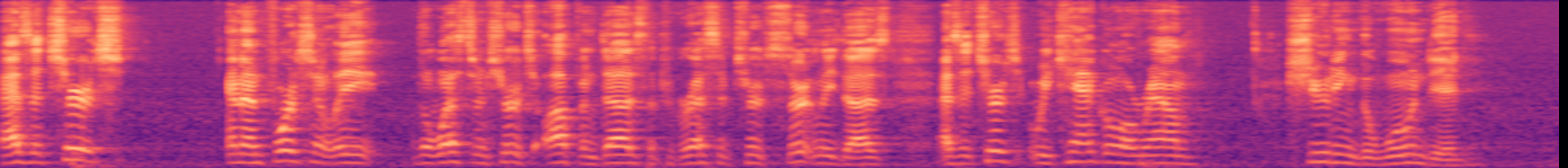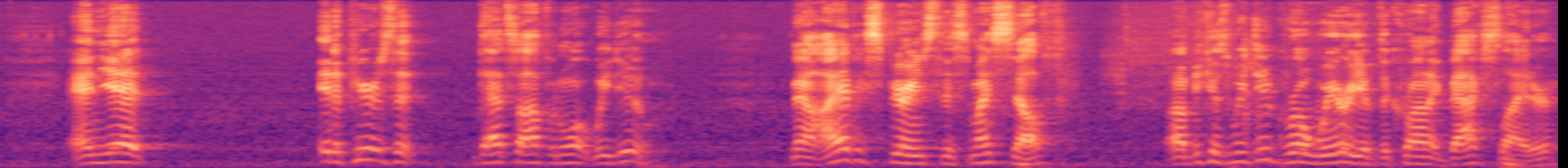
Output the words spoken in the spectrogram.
As a church, and unfortunately, the Western church often does, the progressive church certainly does, as a church, we can't go around shooting the wounded, and yet it appears that that's often what we do. Now, I have experienced this myself uh, because we do grow weary of the chronic backslider.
